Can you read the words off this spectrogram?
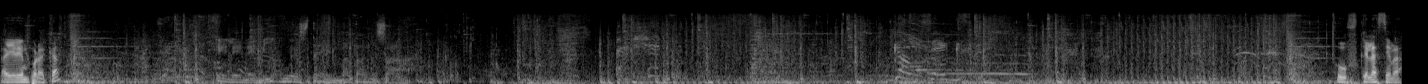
¿Hay alguien por acá? El enemigo está en matanza. Uf, qué lástima.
